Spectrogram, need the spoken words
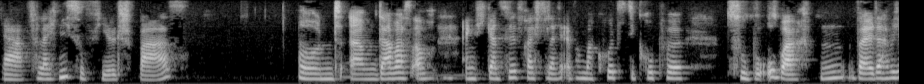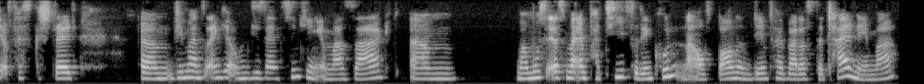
ja vielleicht nicht so viel Spaß? Und ähm, da war es auch eigentlich ganz hilfreich, vielleicht einfach mal kurz die Gruppe zu beobachten, weil da habe ich auch festgestellt, ähm, wie man es eigentlich auch im Design Thinking immer sagt, ähm, man muss erstmal Empathie für den Kunden aufbauen. In dem Fall war das der Teilnehmer.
